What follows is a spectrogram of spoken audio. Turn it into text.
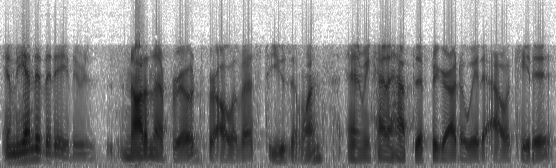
In the end of the day, there's not enough road for all of us to use at once, and we kind of have to figure out a way to allocate it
